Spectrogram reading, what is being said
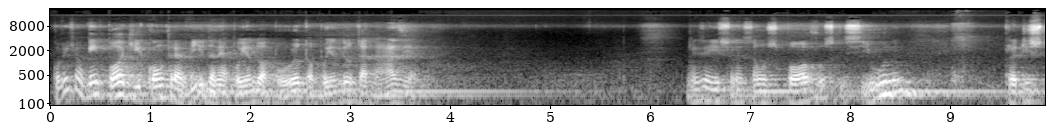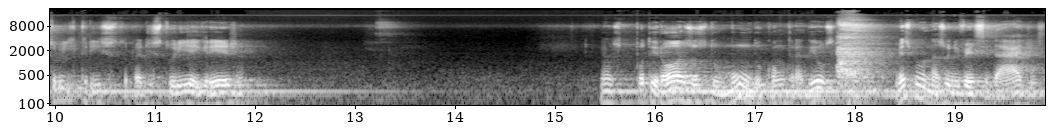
Como é que alguém pode ir contra a vida, né, apoiando o aborto, apoiando a eutanásia? Mas é isso, né? são os povos que se unem para destruir Cristo, para destruir a igreja. Os poderosos do mundo contra Deus, mesmo nas universidades.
